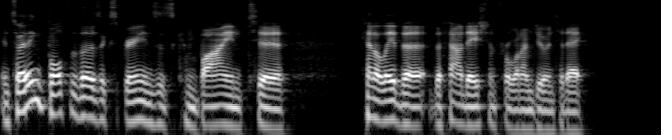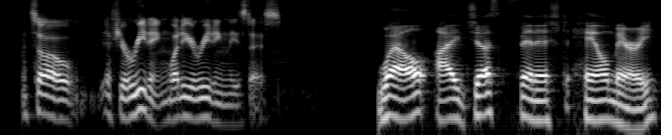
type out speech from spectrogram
And so I think both of those experiences combined to kind of lay the, the foundation for what I'm doing today. And so, if you're reading, what are you reading these days? Well, I just finished Hail Mary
